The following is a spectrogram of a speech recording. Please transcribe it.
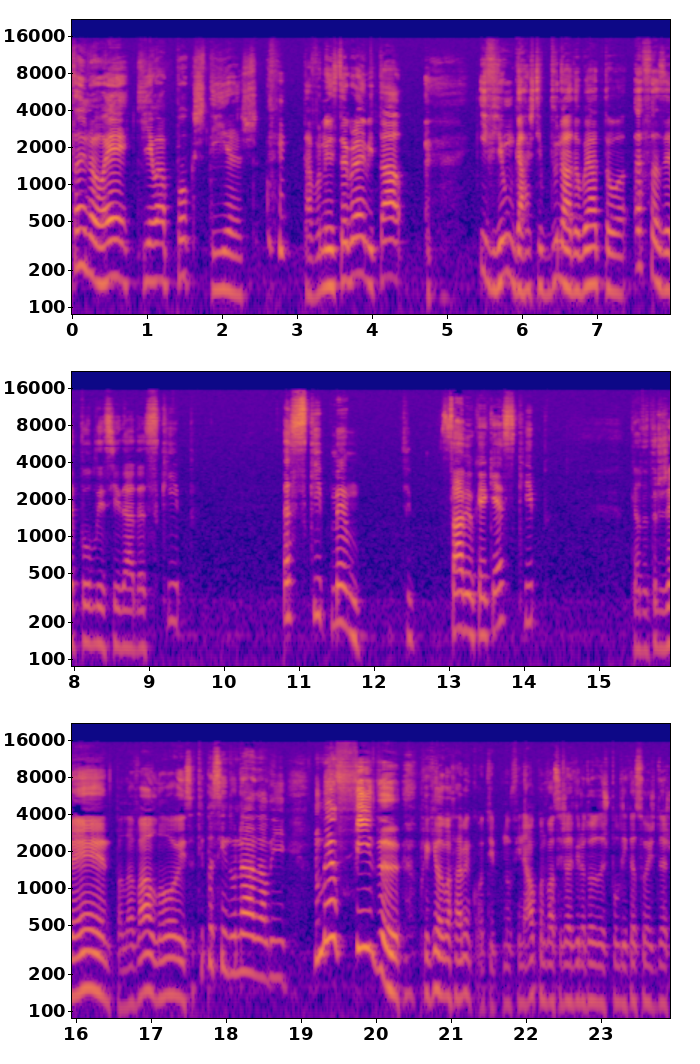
Então não é que eu há poucos dias estava no Instagram e tal e vi um gajo tipo do nada, bem à toa, a fazer publicidade a Skip. A Skip mesmo. Tipo, sabe o que é que é Skip? Aquele detergente para lavar a louça. Tipo assim, do nada ali. No meu feed! Porque aquilo agora sabem, tipo, no final, quando vocês já viram todas as publicações das,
